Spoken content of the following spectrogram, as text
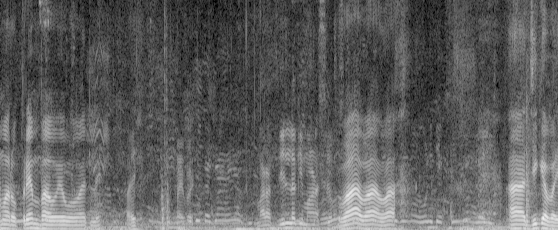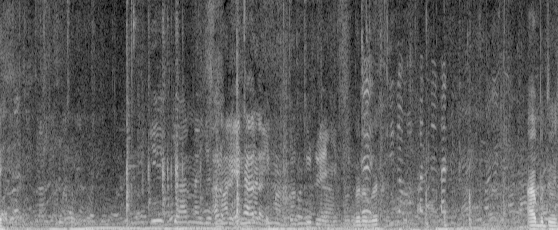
અમારો પ્રેમ ભાવ એવો એટલે. ભાઈ. મારા દિલ લગી માણસ વાહ વાહ વાહ. આ જીગાભાઈ. બરોબર. આ બધું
